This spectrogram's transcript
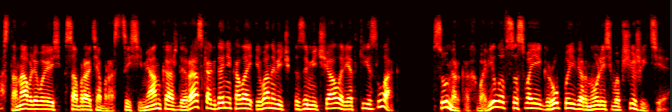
останавливаясь собрать образцы семян каждый раз, когда Николай Иванович замечал редкий злак. В сумерках Вавилов со своей группой вернулись в общежитие.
